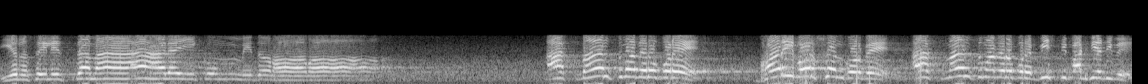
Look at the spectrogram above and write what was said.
ইউরসিলিস সামাআ আলাইকুম মিদরারা আসমান তোমাদের উপরে ভারী বর্ষণ করবে, আসমান তোমাদের উপরে বৃষ্টি পাঠিয়ে দিবে।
